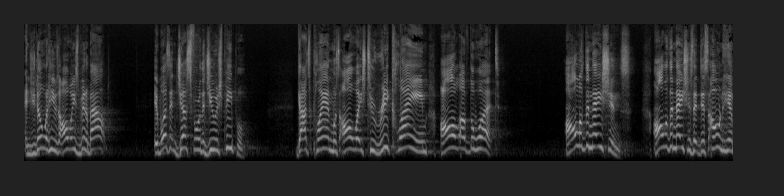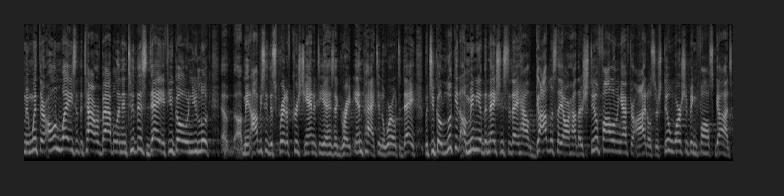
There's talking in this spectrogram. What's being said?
And you know what He's always been about? It wasn't just for the Jewish people. God's plan was always to reclaim all of the what? All of the nations all of the nations that disowned him and went their own ways at the Tower of Babel. And to this day, if you go and you look, uh, I mean, obviously the spread of Christianity has a great impact in the world today, but you go look at uh, many of the nations today, how godless they are, how they're still following after idols, they're still worshiping false gods.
